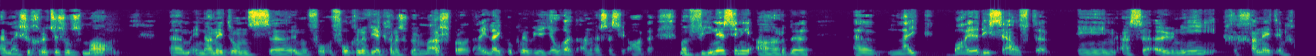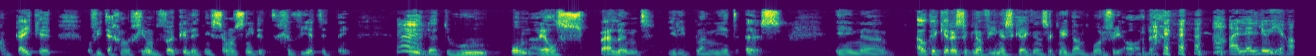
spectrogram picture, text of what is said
Ehm um, hy's so groot soos ons maan. Ehm um, en dan het ons uh, in vol volgende week gaan ons oor Mars praat. Hy lyk ook nou weer heelwat anders as die aarde. Maar Venus en die aarde uh lyk baie dieselfde. En as 'n ou nie gegaan het en gaan kyk het of die tegnologie ontwikkel het nie, sou ons nie dit geweet het nie. Uh, dat hoe onheilspellend hierdie planeet is. En uh elke keer as ek na Venus kyk, dan is ek net dankbaar vir die aarde. Halleluja.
